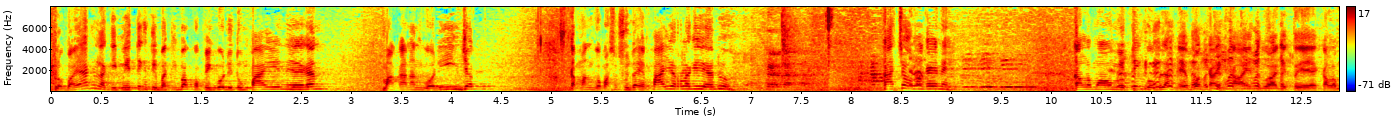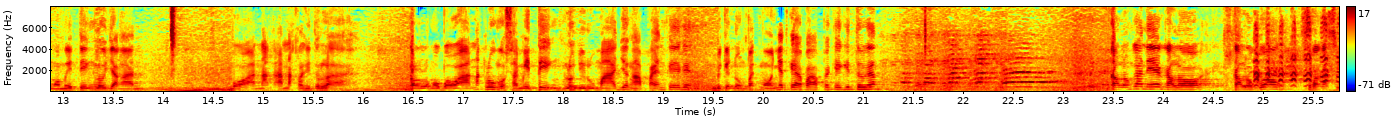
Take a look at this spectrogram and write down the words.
Lo bayangin lagi meeting tiba-tiba kopi gue ditumpahin ya kan? Makanan gue diinjek. Teman gue masuk sudah empire lagi aduh. Kacau makanya nih kalau mau meeting gue bilang ya buat kalian-kalian gue gitu ya. Kalau mau meeting lu jangan bawa anak-anak lah gitulah. Kalau lo mau bawa anak lu nggak usah meeting. Lu di rumah aja ngapain kayak, kayak bikin dompet monyet kayak apa-apa kayak gitu kan? Kalau enggak nih ya kalau kalau gue suka kasih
